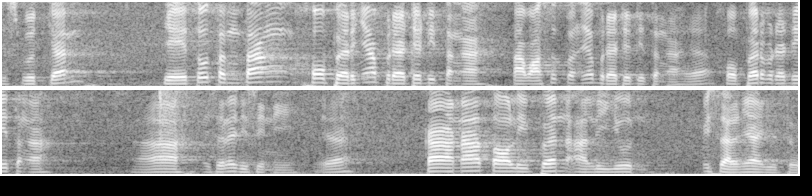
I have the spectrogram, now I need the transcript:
disebutkan yaitu tentang khobarnya berada di tengah. Tawasud berada di tengah ya. Khobar berada di tengah. Nah misalnya di sini ya. Karena toliban aliyun misalnya gitu.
